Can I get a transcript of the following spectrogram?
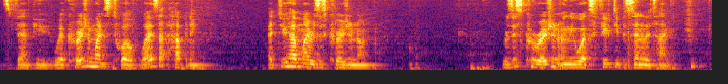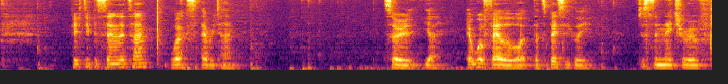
It's Vampu. We're corrosion minus 12. Why is that happening? I do have my resist corrosion on. Resist corrosion only works 50% of the time. 50% of the time works every time. So yeah, it will fail a lot. That's basically just the nature of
